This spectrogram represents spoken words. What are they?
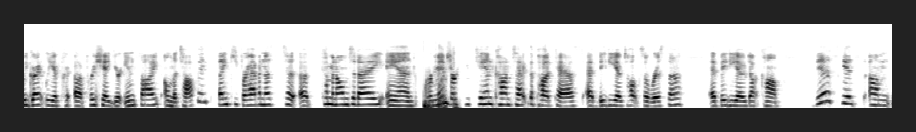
We greatly ap- appreciate your insight on the topic. Thank you for having us to uh, coming on today. And My remember, pleasure. you can contact the podcast at BDO Talks ERISA at BDO.com. This gets um,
